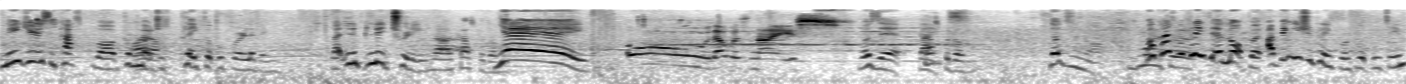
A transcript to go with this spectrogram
me, Julius, and Casper pretty I much am. just play football for a living. Like, li- literally. nah, Casper doesn't. Yay! Oh, that was nice. Was it? Thanks. Casper doesn't. Does he not? He's Well, Casper plays it a lot, but I think he should play for a football team.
